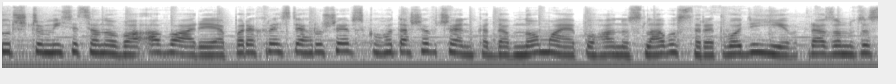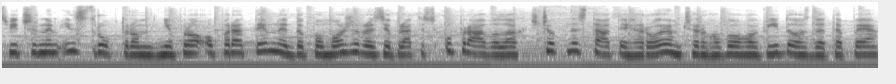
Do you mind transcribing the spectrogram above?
Тут щомісяця нова аварія. Перехрестя Грушевського та Шевченка давно має погану славу серед водіїв. Разом з досвідченим інструктором Дніпро оперативний допоможе розібратись у правилах, щоб не стати героєм чергового відео з ДТП.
